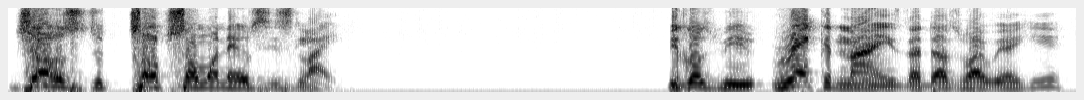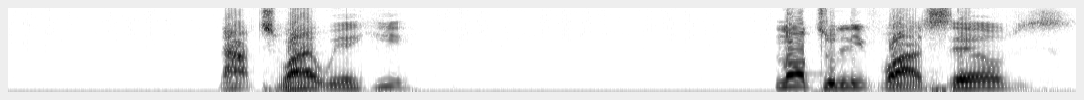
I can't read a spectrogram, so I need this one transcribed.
just to touch someone else's life. Because we recognize that that's why we're here. That's why we're here. Not to live for ourselves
